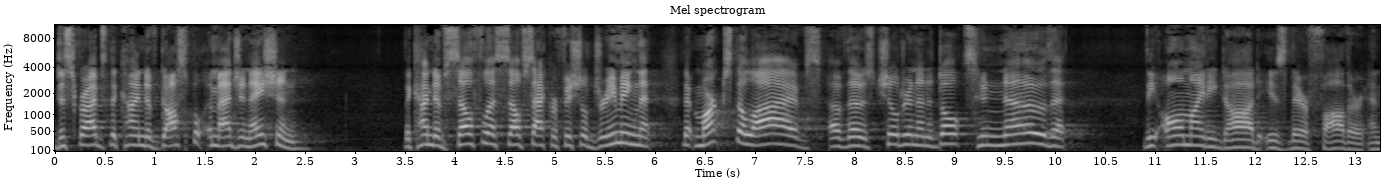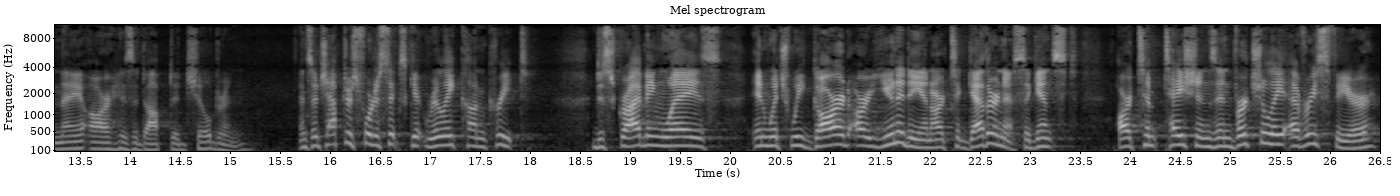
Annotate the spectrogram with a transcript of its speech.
describes the kind of gospel imagination, the kind of selfless, self sacrificial dreaming that, that marks the lives of those children and adults who know that the Almighty God is their Father and they are His adopted children. And so chapters 4 to 6 get really concrete, describing ways in which we guard our unity and our togetherness against our temptations in virtually every sphere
